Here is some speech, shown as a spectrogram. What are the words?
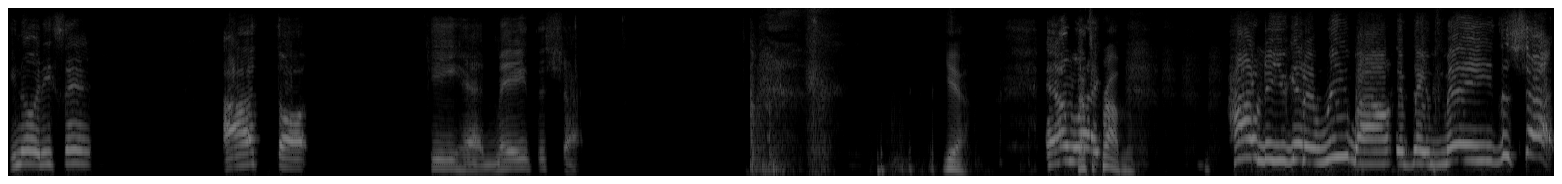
You know what he said? I thought he had made the shot. Yeah, And I'm that's a problem. How do you get a rebound if they made the shot?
